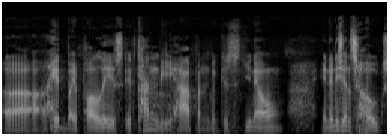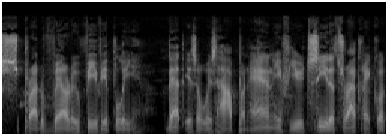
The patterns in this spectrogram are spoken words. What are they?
uh, hit by police it can be happen because you know Indonesians hoax spread very vividly. That is always happen. And if you see the track record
